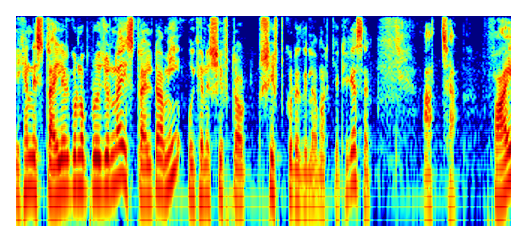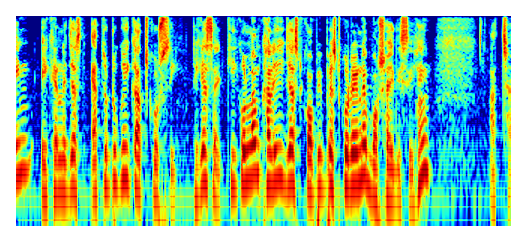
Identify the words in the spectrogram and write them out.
এখানে স্টাইলের কোনো প্রয়োজন নাই স্টাইলটা আমি ওইখানে শিফট আউট শিফট করে দিলাম আর কি, ঠিক আছে? আচ্ছা। ফাইন, এখানে জাস্ট এতটুকুই কাজ করছি, ঠিক আছে? কি করলাম? খালি জাস্ট কপি পেস্ট করে এনে বসাই দিছি হ্যাঁ? আচ্ছা।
